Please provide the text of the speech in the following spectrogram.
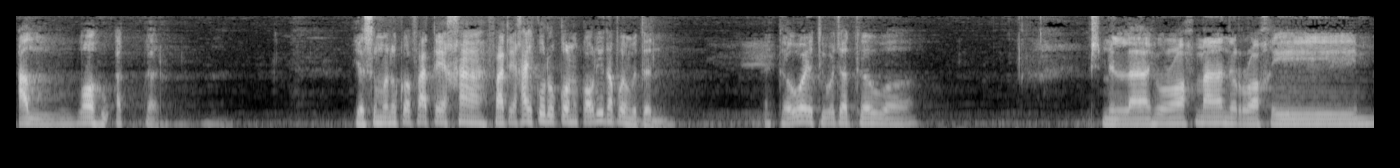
Allahu Akbar. Ya semono kok Fatihah. Fatihah iku rukun qauli napa mboten? Dawa ya diwaca dawa. Bismillahirrahmanirrahim.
